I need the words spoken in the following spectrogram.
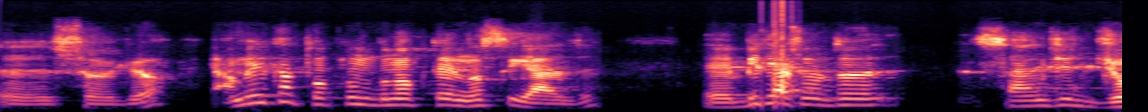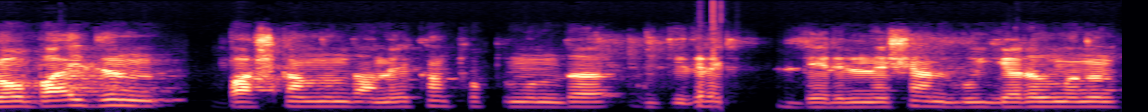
e, söylüyor. Ya, Amerikan toplumu bu noktaya nasıl geldi? E, bir diğer soruda sence Joe Biden başkanlığında Amerikan toplumunda giderek derinleşen bu yarılmanın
